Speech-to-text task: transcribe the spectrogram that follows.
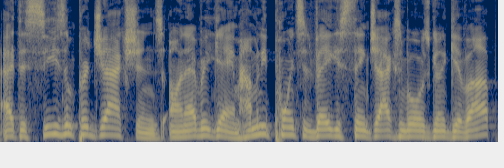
at the season projections on every game, how many points did Vegas think Jacksonville was going to give up?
